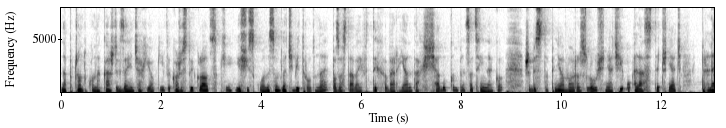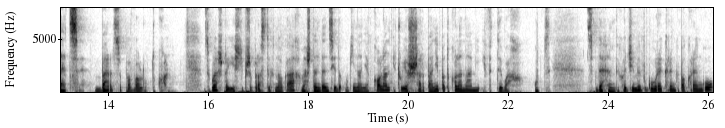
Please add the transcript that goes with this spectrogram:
Na początku na każdych zajęciach jogi wykorzystuj klocki. Jeśli skłony są dla Ciebie trudne, pozostawaj w tych wariantach siadu kompensacyjnego, żeby stopniowo rozluźniać i uelastyczniać plecy bardzo powolutku. Zwłaszcza jeśli przy prostych nogach masz tendencję do uginania kolan i czujesz szarpanie pod kolanami i w tyłach ud. Z wdechem wychodzimy w górę kręg po kręgu.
